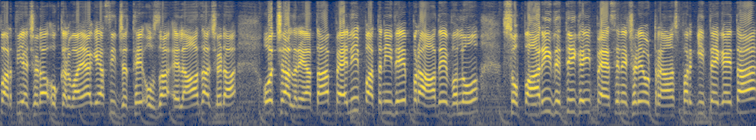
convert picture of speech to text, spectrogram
ਭਰਤੀ ਆ ਜਿਹੜਾ ਉਹ ਕਰਵਾਇਆ ਗਿਆ ਸੀ, ਜਿੱਥੇ ਉਸ ਦਾ ਇਲਾਜ ਆ ਜਿਹੜਾ ਉਹ ਚੱਲ ਰਿਹਾ। ਤਾਂ ਪਹਿਲੀ ਪਤਨੀ ਦੇ ਭਰਾ ਦੇ ਵੱਲੋਂ ਸੁਪਾਰੀ ਦਿੱਤੀ ਗਈ, ਪੈਸੇ ਨੇ ਜਿਹੜੇ ਉਹ ਟ੍ਰਾਂਸਫਰ ਕੀਤੇ ਗਏ। ਤਾਂ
